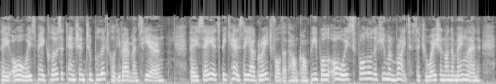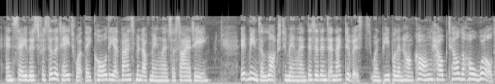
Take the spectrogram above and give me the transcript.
they always pay close attention to political developments here. They say it's because they are grateful that Hong Kong people always follow the human rights situation on the mainland and say this facilitates what they call the advancement of mainland society. It means a lot to mainland dissidents and activists when people in Hong Kong help tell the whole world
